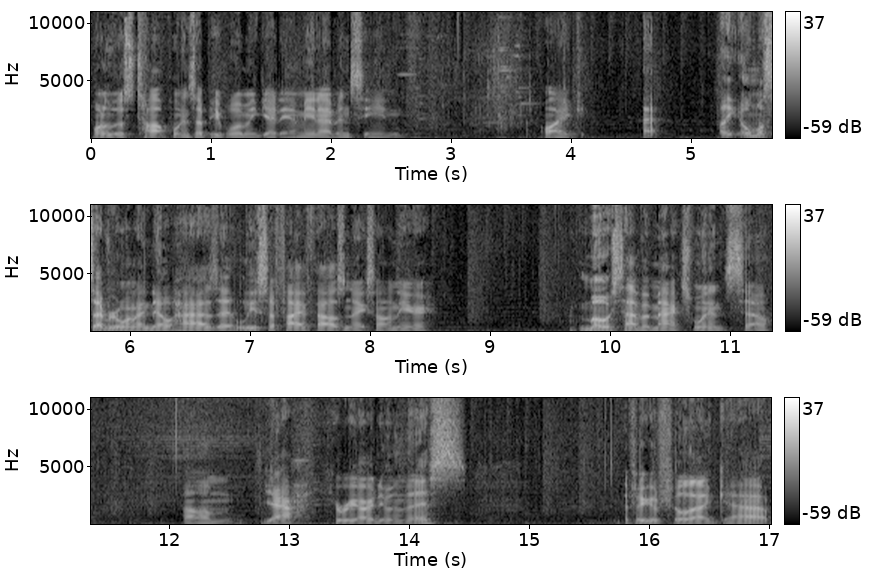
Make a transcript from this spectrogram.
one of those top wins that people have been getting. I mean, I've been seeing like like almost everyone I know has at least a 5,000x on here. Most have a max win. So, um, yeah, here we are doing this. If I could fill that gap,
